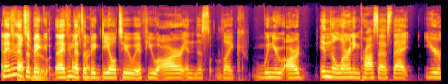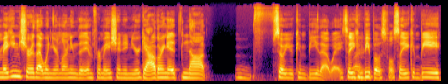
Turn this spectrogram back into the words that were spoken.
And I think that's a big. I think that's a big deal too. If you are in this, like when you are in the learning process, that you're making sure that when you're learning the information and you're gathering, it, it's not so you can be that way. So you can be boastful. So you can be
